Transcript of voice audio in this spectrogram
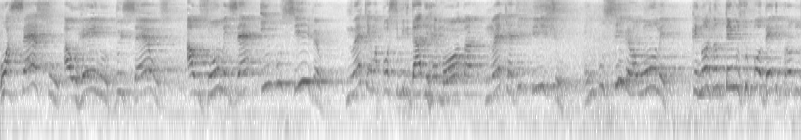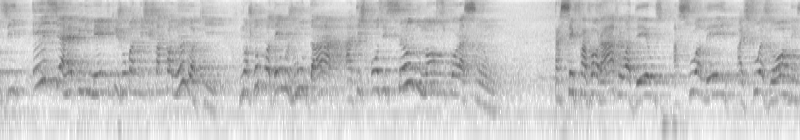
O acesso ao reino dos céus aos homens é impossível. Não é que é uma possibilidade remota, não é que é difícil, é impossível ao homem, porque nós não temos o poder de produzir esse arrependimento que João Batista está falando aqui. Nós não podemos mudar a disposição do nosso coração para ser favorável a Deus, a sua lei, as suas ordens.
